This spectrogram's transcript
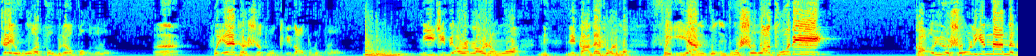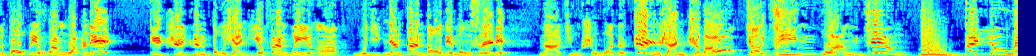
这一会儿我走不了沟子喽。嗯，飞燕他师徒 K 到不中喽。米奇彪说：“老圣母，你你刚才说什么？飞燕公主是我徒弟，高玉手里拿那个宝贝黄光的，给智俊、窦仙姬、范桂英、吴金娘干倒的、弄死的。”那就是我的镇山之宝，叫金光镜。哎呦喂，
